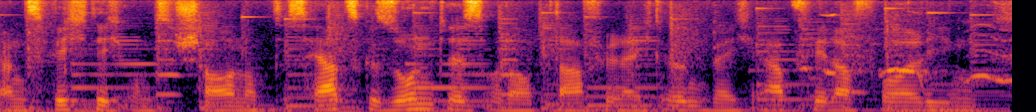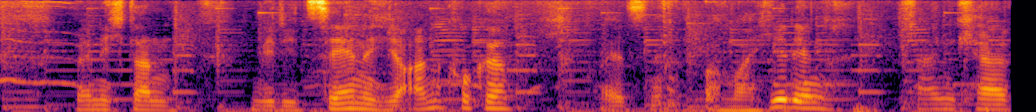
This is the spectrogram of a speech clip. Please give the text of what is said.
Ganz wichtig, um zu schauen, ob das Herz gesund ist oder ob da vielleicht irgendwelche Erbfehler vorliegen. Wenn ich dann mir die Zähne hier angucke, jetzt nehmen wir mal hier den kleinen Kerl,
